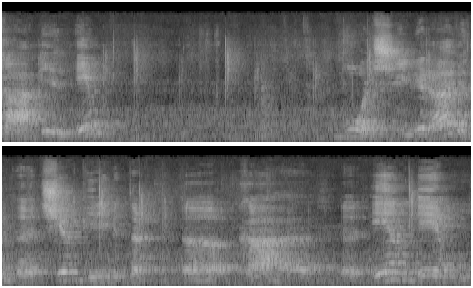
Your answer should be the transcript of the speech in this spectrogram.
KLM больше или равен, э, чем периметр э, KNM,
